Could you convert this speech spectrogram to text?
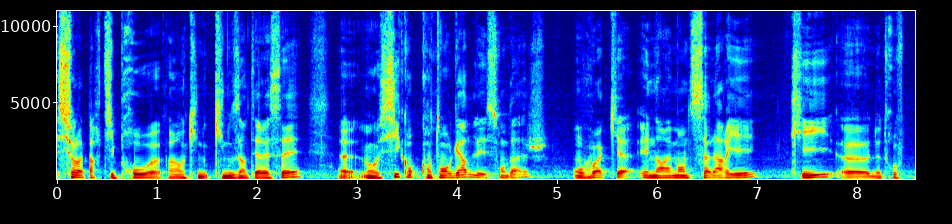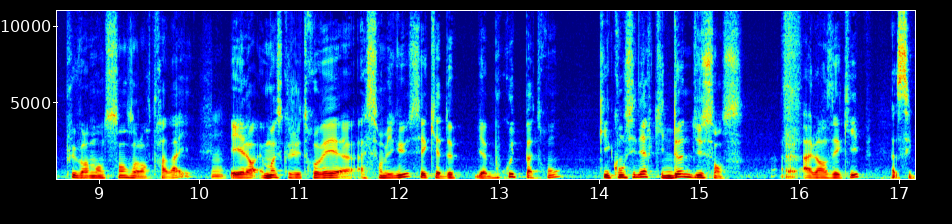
sur la partie pro, euh, par exemple, qui, nous- qui nous intéressait, euh, moi aussi, quand, quand on regarde les sondages, on voit qu'il y a énormément de salariés qui euh, ne trouvent plus vraiment de sens dans leur travail. Mm. Et alors, moi, ce que j'ai trouvé euh, assez ambigu, c'est qu'il y, a y beaucoup de patrons qui considèrent qu'ils donnent du sens à leurs équipes. C'est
